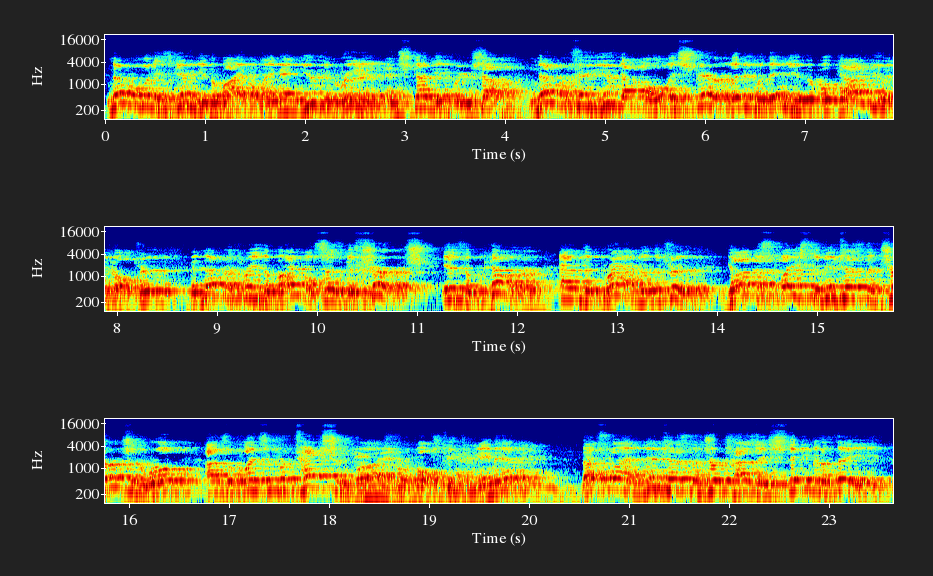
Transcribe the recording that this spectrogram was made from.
Number one, He's given you the Bible. Amen. You can read it and study it for yourself. Number two, you've got the Holy Spirit living within you that will guide you into all truth. But number three, the Bible says the church is the pillar and the ground of the truth. God has placed the New Testament church in the world as a place of protection for Amen. us from false teaching. Amen. That's why a New Testament church has a statement of faith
